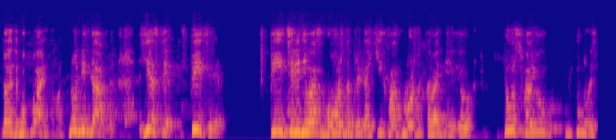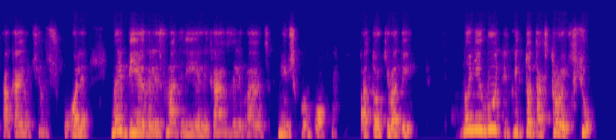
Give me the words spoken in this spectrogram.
Ну, это буквально, вот, ну, недавно. Если в Питере, в Питере невозможно при таких возможных наводнениях, всю свою юность, пока я училась в школе, мы бегали, смотрели, как заливаются книжку в окна потоки воды. Но не будет никто так строить всю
